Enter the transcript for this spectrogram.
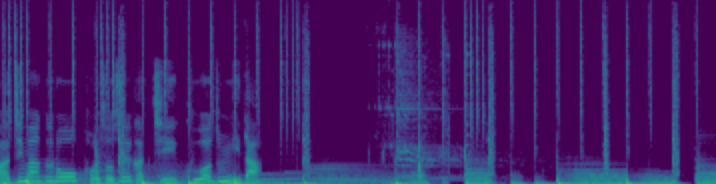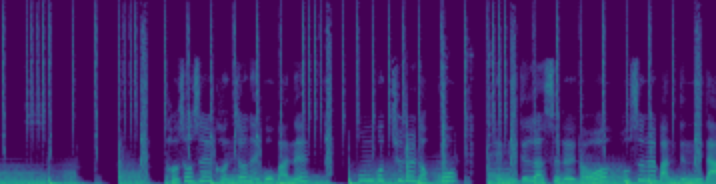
마지막으로 버섯을 같이 구워줍니다. 버섯을 건져내고 마늘, 홍고추를 넣고 데미글라스를 넣어 소스를 만듭니다.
